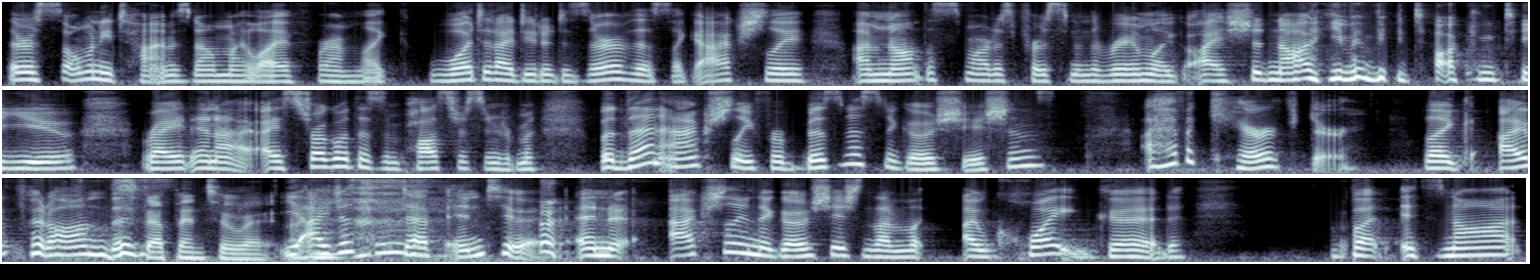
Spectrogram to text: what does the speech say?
there are so many times now in my life where I'm like, what did I do to deserve this? Like, actually, I'm not the smartest person in the room. Like, I should not even be talking to you. Right. And I, I struggle with this imposter syndrome. But then, actually, for business negotiations, I have a character. Like I put on this step into it. Yeah, I just step into it. And actually in negotiations I'm I'm quite good. But it's not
